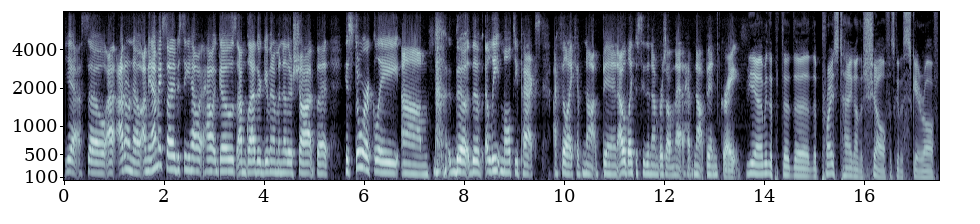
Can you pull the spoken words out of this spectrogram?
Yeah. So I, I don't know. I mean, I'm excited to see how how it goes. I'm glad they're giving them another shot, but historically, um, the the elite multi packs I feel like have not been. I would like to see the numbers on that have not been great. Yeah, I mean the the the, the price tag on the shelf is going to scare off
